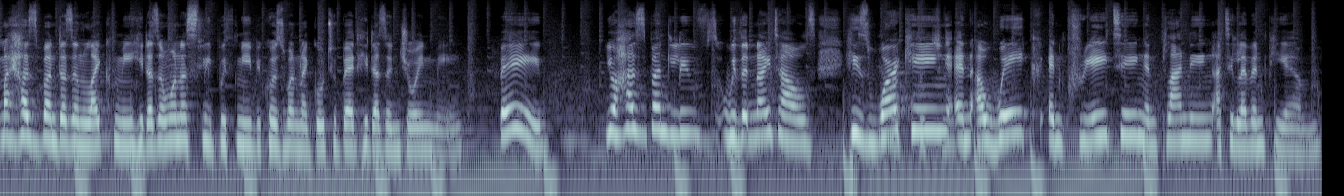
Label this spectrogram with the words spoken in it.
my husband doesn't like me. He doesn't want to sleep with me because when I go to bed, he doesn't join me. Babe, your husband lives with the night owls. He's working and awake and creating and planning at 11 p.m.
